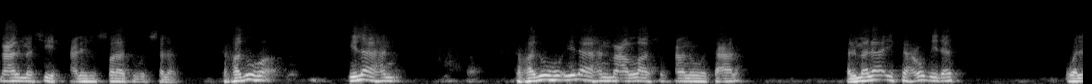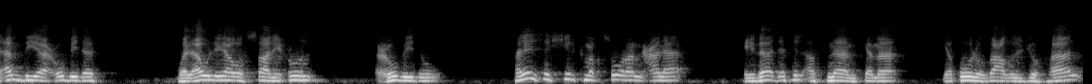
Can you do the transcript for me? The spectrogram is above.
مع المسيح عليه الصلاة والسلام. اتخذوه إلها اتخذوه إلها مع الله سبحانه وتعالى. الملائكة عبدت والأنبياء عبدت والأولياء والصالحون عبدوا. فليس الشرك مقصورا على عبادة الأصنام كما يقول بعض الجهال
